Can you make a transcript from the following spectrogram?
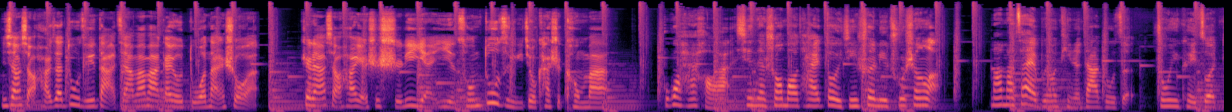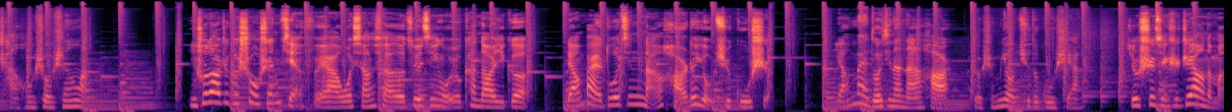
你想小孩在肚子里打架，妈妈该有多难受啊？这俩小孩也是实力演绎，从肚子里就开始坑妈。不过还好啊，现在双胞胎都已经顺利出生了，妈妈再也不用挺着大肚子，终于可以做产后瘦身了。你说到这个瘦身减肥啊，我想起来了，最近我又看到一个两百多斤男孩的有趣故事。两百多斤的男孩有什么有趣的故事呀？就事情是这样的嘛，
